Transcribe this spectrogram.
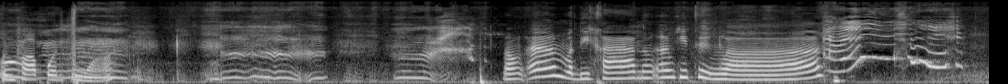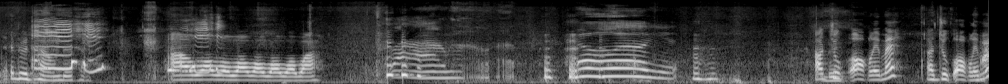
คุณพ่อปวดหัว น้องอ้ามสวัสดีครับ น้องอ้ามคิดถึงเหรอเอ้ดูทำดูทำเอาวาวาวาวาวาวาวา เอาจุกออกเลยไหมเอาจุกออกเลยไหม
